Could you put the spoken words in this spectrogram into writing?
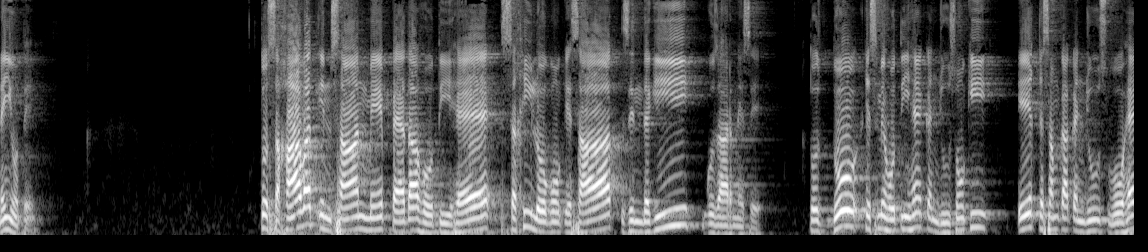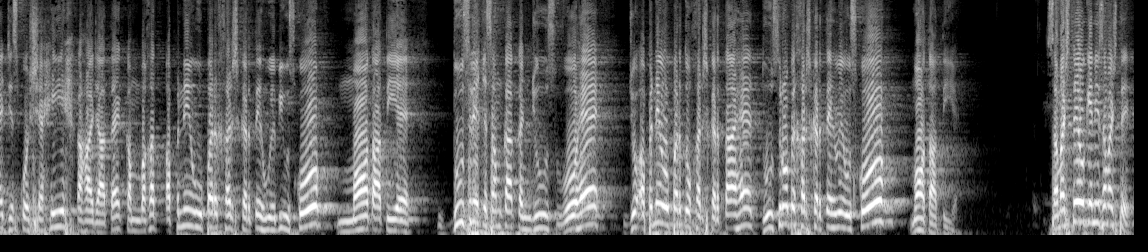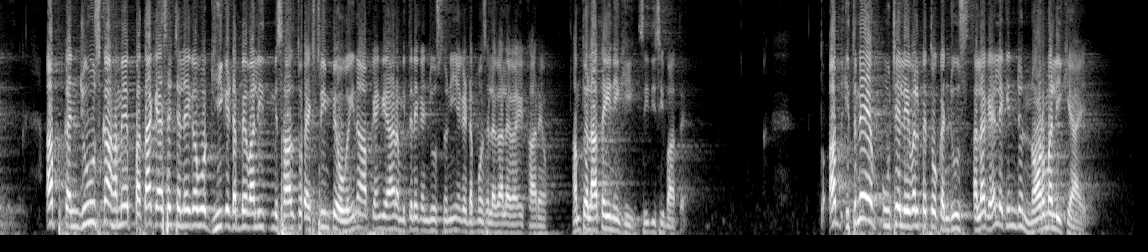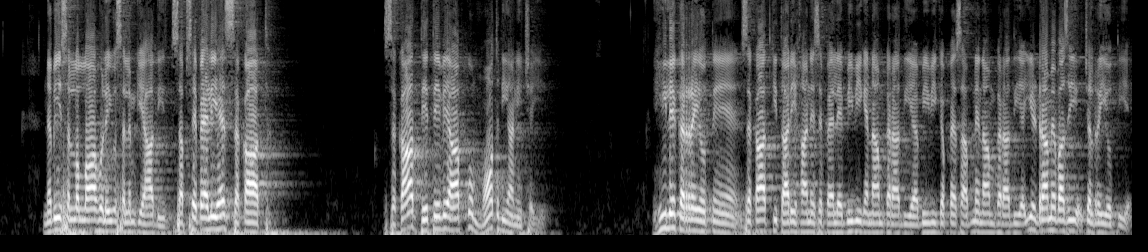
نہیں ہوتے تو سخاوت انسان میں پیدا ہوتی ہے سخی لوگوں کے ساتھ زندگی گزارنے سے تو دو قسمیں ہوتی ہیں کنجوسوں کی ایک قسم کا کنجوس وہ ہے جس کو شہیح کہا جاتا ہے کم وقت اپنے اوپر خرچ کرتے ہوئے بھی اس کو موت آتی ہے دوسرے قسم کا کنجوس وہ ہے جو اپنے اوپر تو خرچ کرتا ہے دوسروں پہ خرچ کرتے ہوئے اس کو موت آتی ہے سمجھتے ہو کہ نہیں سمجھتے اب کنجوس کا ہمیں پتا کیسے چلے گا وہ گھی کے ڈبے والی مثال تو ایکسٹریم پہ ہو گئی نا آپ کہیں گے یار ہم اتنے کنجوس تو نہیں ہے کہ ڈبوں سے لگا لگا کے کھا رہے ہو ہم تو لاتے ہی نہیں گھی سیدھی سی بات ہے تو اب اتنے اونچے لیول پہ تو کنجوس الگ ہے لیکن جو نارملی کیا ہے نبی صلی اللہ علیہ وسلم کی احادیث سب سے پہلی ہے زکوٰۃ زکات دیتے ہوئے آپ کو موت نہیں آنی چاہیے ہیلے کر رہے ہوتے ہیں زکات کی تاریخ آنے سے پہلے بیوی کے نام کرا دیا بیوی کا پیسہ اپنے نام کرا دیا یہ ڈرامے بازی چل رہی ہوتی ہے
